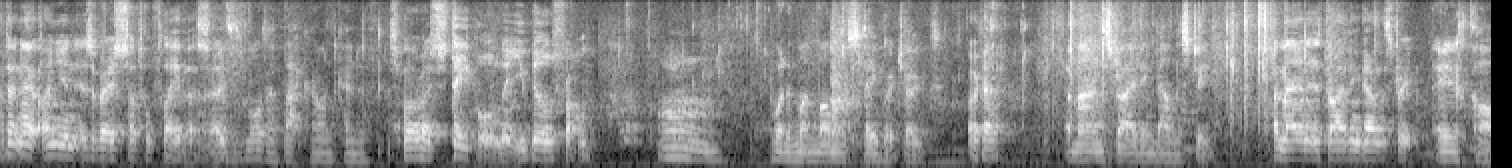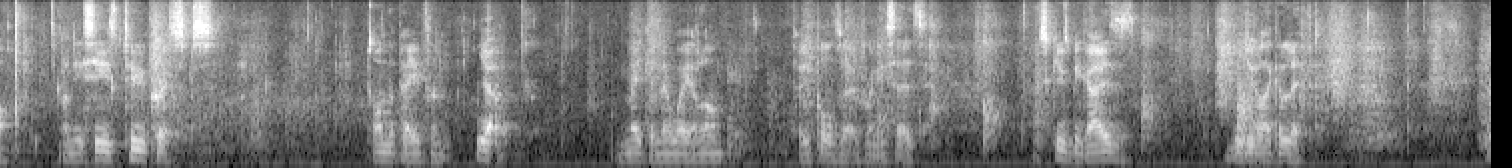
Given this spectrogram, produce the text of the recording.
I don't know, onion is a very subtle flavour, so This is more of a background kind of. it's more of a staple that you build from. Mm. One of my mum's favourite jokes. Okay. A man's driving down the street A man is driving down the street. in his car and he sees two crisps on the pavement Yeah. making their way along. So he pulls over and he says, Excuse me, guys, would you like a lift? And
